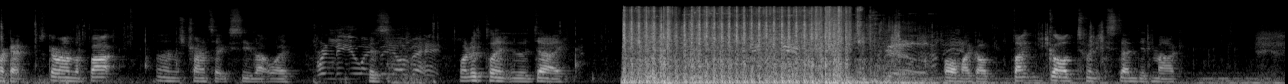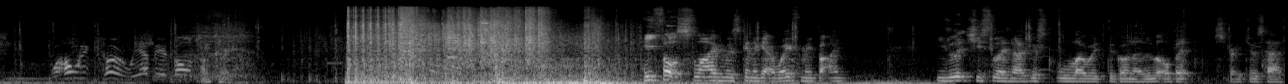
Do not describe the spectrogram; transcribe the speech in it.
Okay, let's go around the back and let's try and take C that way. Friendly Yes. UAV overhead. When I was playing it the other day. Oh my god, thank god to an extended mag. We're holding two. We have the advantage. Okay. He thought Slime was going to get away from me, but I... He literally slid and I just lowered the gun a little bit straight to his head.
